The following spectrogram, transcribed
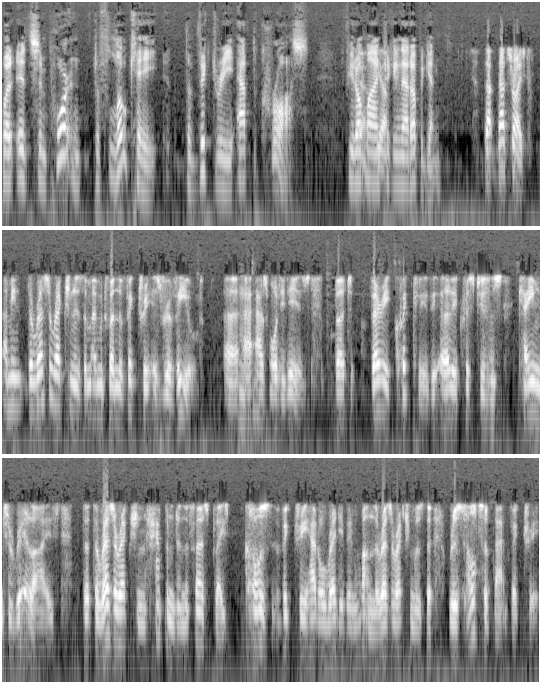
but it's important to locate the victory at the cross. You don't Yeah, mind yeah. picking that up again. That, that's right. I mean, the resurrection is the moment when the victory is revealed uh, a- as what it is. But very quickly, the early Christians came to realize that the resurrection happened in the first place because the victory had already been won. The resurrection was the result of that victory.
